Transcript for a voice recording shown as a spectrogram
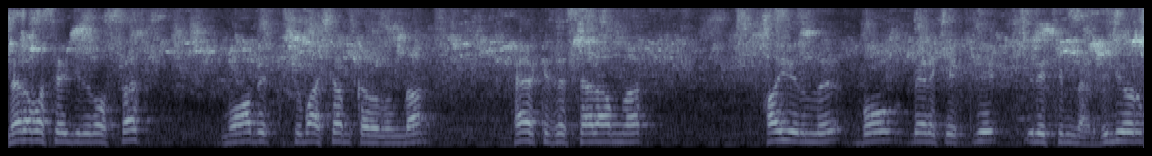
Merhaba sevgili dostlar. Muhabbet Kuşu Başlam kanalından herkese selamlar. Hayırlı, bol, bereketli üretimler diliyorum.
